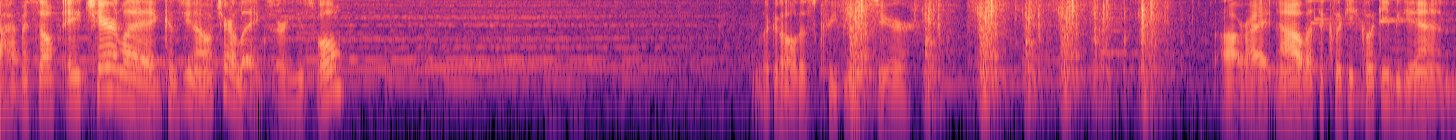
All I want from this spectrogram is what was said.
Now have myself a chair leg, because, you know, chair legs are useful. Look at all this creepiness here. Alright, now let the clicky clicky begin.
